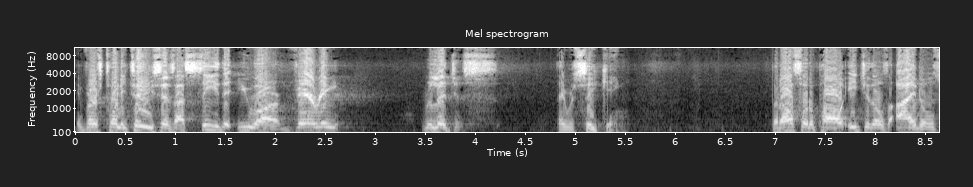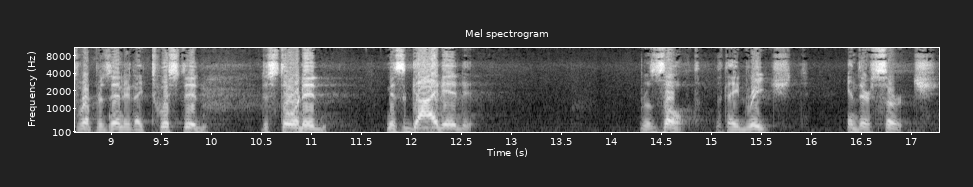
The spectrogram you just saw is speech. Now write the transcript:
In verse 22, he says, I see that you are very religious. They were seeking. But also to Paul, each of those idols represented a twisted, distorted, misguided, result that they'd reached in their search.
